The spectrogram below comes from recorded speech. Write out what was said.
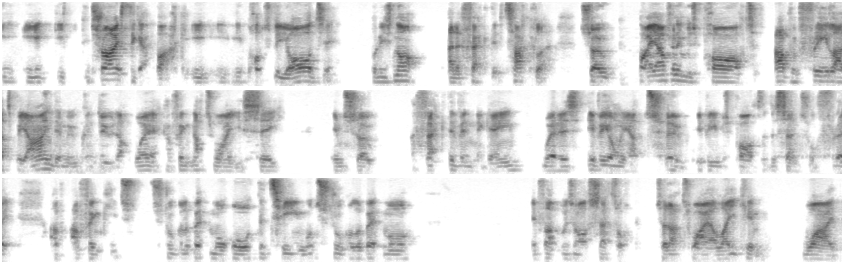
he, he, he tries to get back, he, he puts the yards in, but he's not an effective tackler. So by having him as part, having three lads behind him who can do that work, I think that's why you see him so effective in the game. Whereas if he only had two, if he was part of the central three, I, I think he'd struggle a bit more, or the team would struggle a bit more if that was our setup. So that's why I like him wide,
